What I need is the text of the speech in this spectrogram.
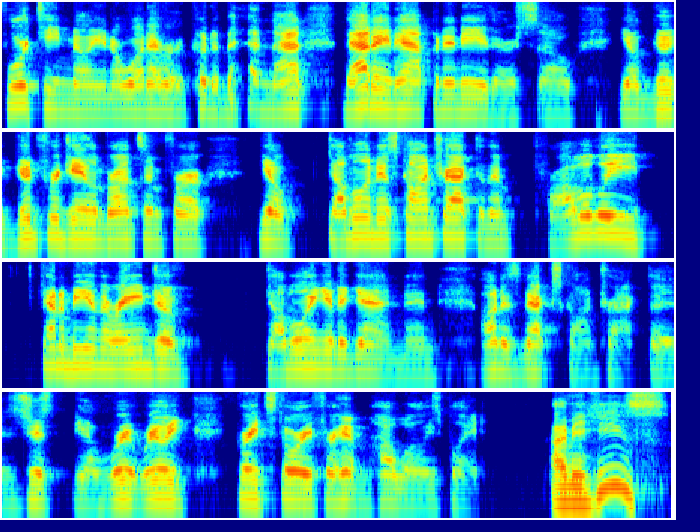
14 million or whatever it could have been. That that ain't happening either. So, you know, good good for Jalen Brunson for, you know, doubling his contract and then probably going to be in the range of doubling it again and on his next contract. It's just, you know, re- really great story for him how well he's played. I mean, he's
